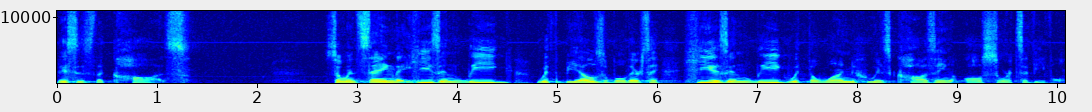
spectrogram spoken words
This is the cause. So, in saying that he's in league with Beelzebul, they're saying he is in league with the one who is causing all sorts of evil.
